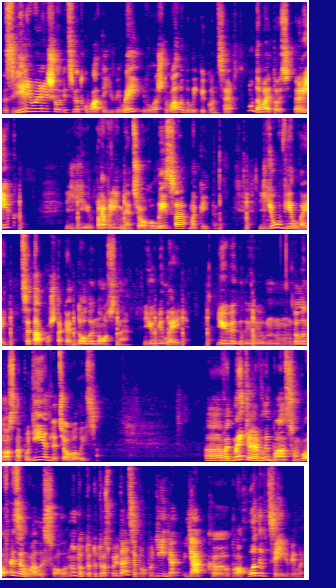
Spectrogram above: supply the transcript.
Звірі вирішили відсвяткувати ювілей і влаштували великий концерт. Ну, давайте ось рік правління цього лиса Микити. Ювілей це також таке доленосне ювілей. Юві... ем, Доленосна подія для цього лиса. Е, Ведмеді ревли басом, вовки завивали соло. Ну, тобто тут розповідається про події, як, як е, проходив цей ювілей.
